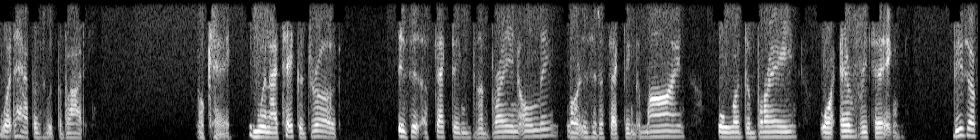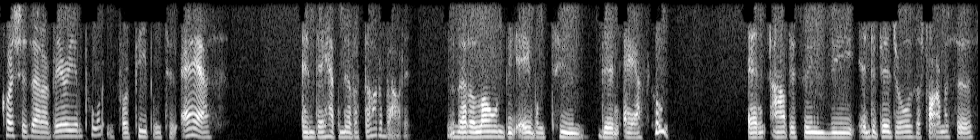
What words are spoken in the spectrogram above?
what happens with the body? Okay. When I take a drug, is it affecting the brain only or is it affecting the mind or the brain or everything? These are questions that are very important for people to ask and they have never thought about it, let alone be able to then ask who and obviously the individuals, the pharmacists,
